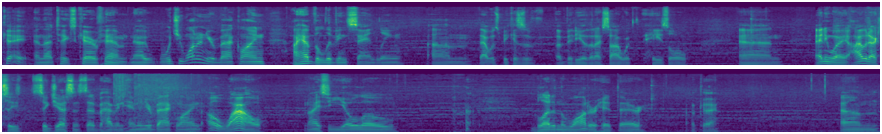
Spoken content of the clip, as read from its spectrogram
Okay, and that takes care of him. Now, what you want in your backline, I have the Living Sandling. Um, that was because of a video that I saw with Hazel. And anyway, I would actually suggest instead of having him in your backline, oh wow, nice YOLO blood in the water hit there. Okay. Um,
